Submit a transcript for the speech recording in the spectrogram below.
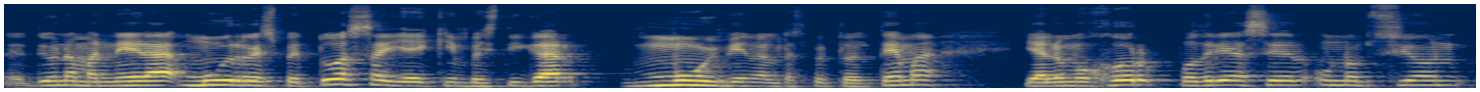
eh, de una manera muy respetuosa y hay que investigar muy bien al respecto del tema y a lo mejor podría ser una opción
